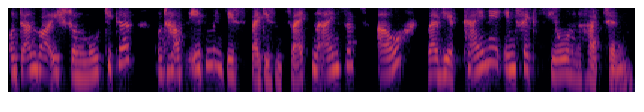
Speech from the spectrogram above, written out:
Und dann war ich schon mutiger und habe eben dies, bei diesem zweiten Einsatz auch, weil wir keine Infektion hatten,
